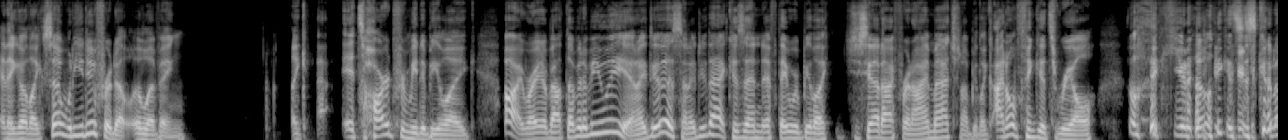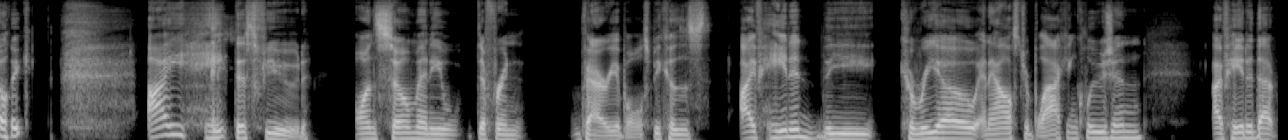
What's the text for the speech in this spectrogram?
and they go like, "So, what do you do for a living?" Like, uh, it's hard for me to be like, "Oh, I write about WWE and I do this and I do that," because then if they would be like, "Did you see that eye for an eye match?" and I'll be like, "I don't think it's real," like you know, like it's just kind of like, I hate this feud on so many different variables because I've hated the Carrillo and Aleister Black inclusion I've hated that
